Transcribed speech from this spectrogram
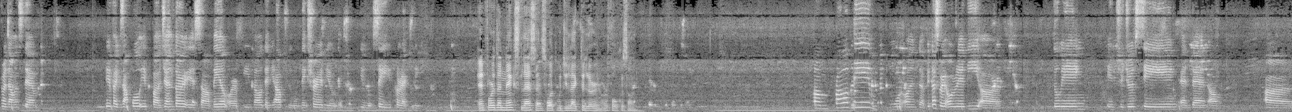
pronounce them. If example, if uh, gender is uh, male or female, then you have to make sure you you say it correctly. And for the next lessons, what would you like to learn or focus on? Um, probably more on the because we're already uh, doing introducing and then um, uh,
